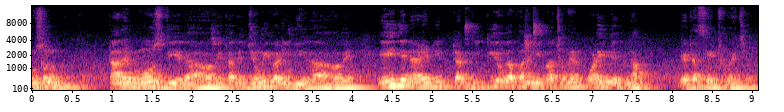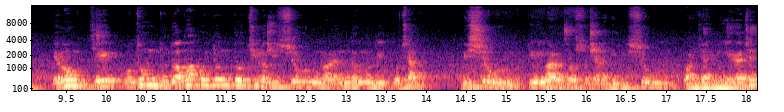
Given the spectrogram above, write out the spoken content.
মুসলমান তাদের মোষ দিয়ে দেওয়া হবে, তাদের জমি বাড়ি দিয়ে দেওয়া হবে। এই যে ন্যারেটিভটা দ্বিতীয় দফা নির্বাচনের পরেই দেখলাম এটা সেট হয়েছে। এবং যে প্রথম দু দফা পর্যন্ত ছিল বিশ্বগুরু নরেন্দ্র মোদীর প্রচার বিশ্বগুরু, তিনি ভারতবর্ষকে নাকি বিশ্বগুরু পর্যায়ে নিয়ে গেছেন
